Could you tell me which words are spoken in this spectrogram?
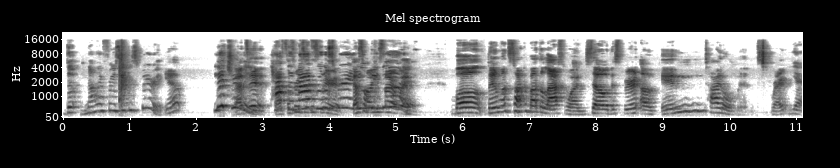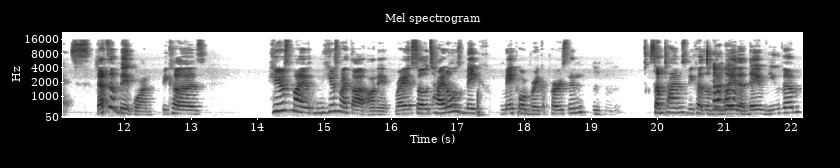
the nine fruits of the spirit. Yep. Literally, That's it. have That's the the nine fruits of the spirit. spirit. That's all you start with. Well, then let's talk about the last one. So the spirit of entitlement, right? Yes. That's a big one because here's my here's my thought on it, right? So titles make make or break a person hmm sometimes because of the way that they view them.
